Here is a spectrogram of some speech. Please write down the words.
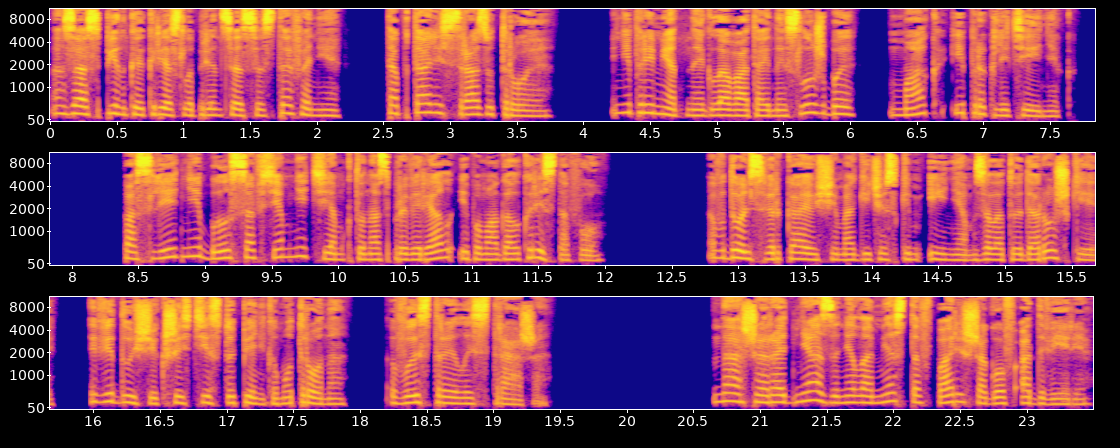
За спинкой кресла принцессы Стефани топтались сразу трое. Неприметный глава тайной службы, маг и проклятийник. Последний был совсем не тем, кто нас проверял и помогал Кристофу. Вдоль сверкающей магическим инеем золотой дорожки, ведущей к шести ступенькам у трона, выстроилась стража. Наша родня заняла место в паре шагов от двери.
